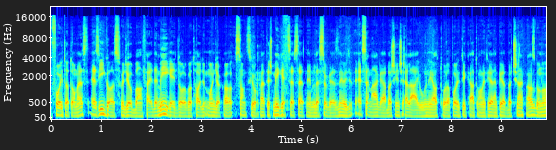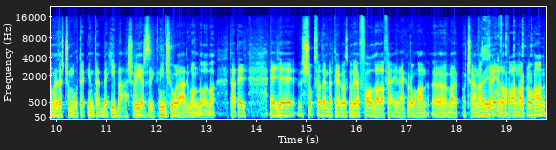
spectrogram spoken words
folytatom ezt. Ez igaz, hogy jobban fáj, de még egy dolgot hagy mondjak a szankciók mert, és még egyszer szeretném leszögezni, hogy eszem ágába sincs elájulni attól a politikától, amit jelen pillanatban csinálnak, mert azt gondolom, hogy ez egy csomó tekintetben hibás, vérzik, nincs jól átgondolva. Tehát egy, egy sokszor az ember tényleg azt gondolja, a fallal a fejnek rohan, vagy bocsánat, fejjel a falnak rohan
